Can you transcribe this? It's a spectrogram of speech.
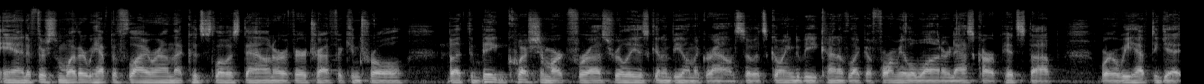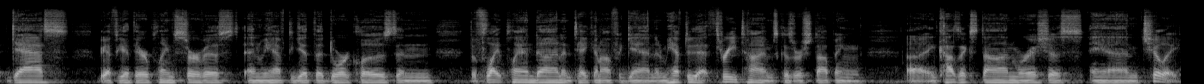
And if there's some weather we have to fly around, that could slow us down, or if air traffic control. But the big question mark for us really is going to be on the ground. So it's going to be kind of like a Formula One or NASCAR pit stop where we have to get gas, we have to get the airplane serviced, and we have to get the door closed and the flight plan done and taken off again. And we have to do that three times because we're stopping uh, in Kazakhstan, Mauritius, and Chile.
